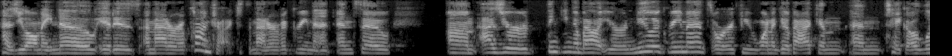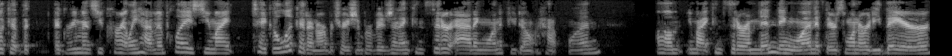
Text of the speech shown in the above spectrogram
as you all may know, it is a matter of contract. It's a matter of agreement. And so um, as you're thinking about your new agreements, or if you want to go back and, and take a look at the agreements you currently have in place, you might take a look at an arbitration provision and consider adding one if you don't have one. Um, you might consider amending one if there's one already there,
